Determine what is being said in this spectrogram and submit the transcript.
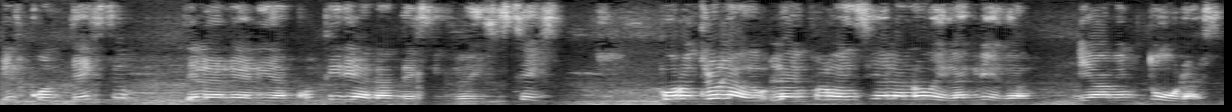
el contexto de la realidad cotidiana del siglo XVI. Por otro lado, la influencia de la novela griega de aventuras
